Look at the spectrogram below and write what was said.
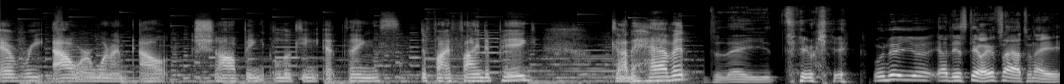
every hour when I'm out shopping, looking at things. If I find a pig, gotta have it. Du är ju tokig. Hon är ju, ja det står i och för sig att hon är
